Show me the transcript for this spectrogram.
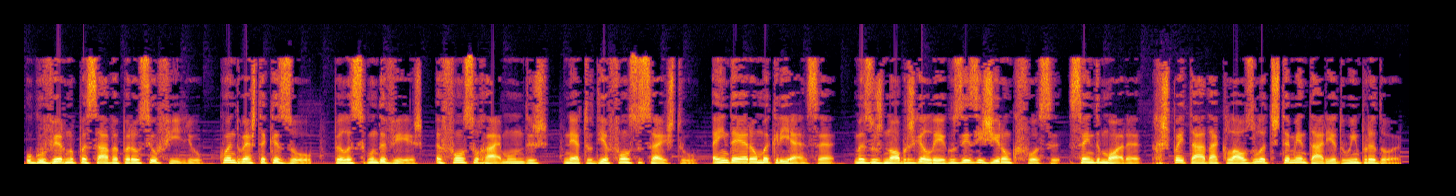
o governo passava para o seu filho. Quando esta casou, pela segunda vez, Afonso Raimundes, neto de Afonso VI, ainda era uma criança, mas os nobres galegos exigiram que fosse, sem demora, respeitada a cláusula testamentária do imperador.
